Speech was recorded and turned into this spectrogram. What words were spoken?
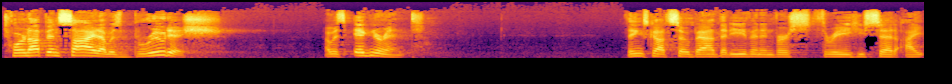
torn up inside. I was brutish. I was ignorant. Things got so bad that even in verse 3, he said, I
